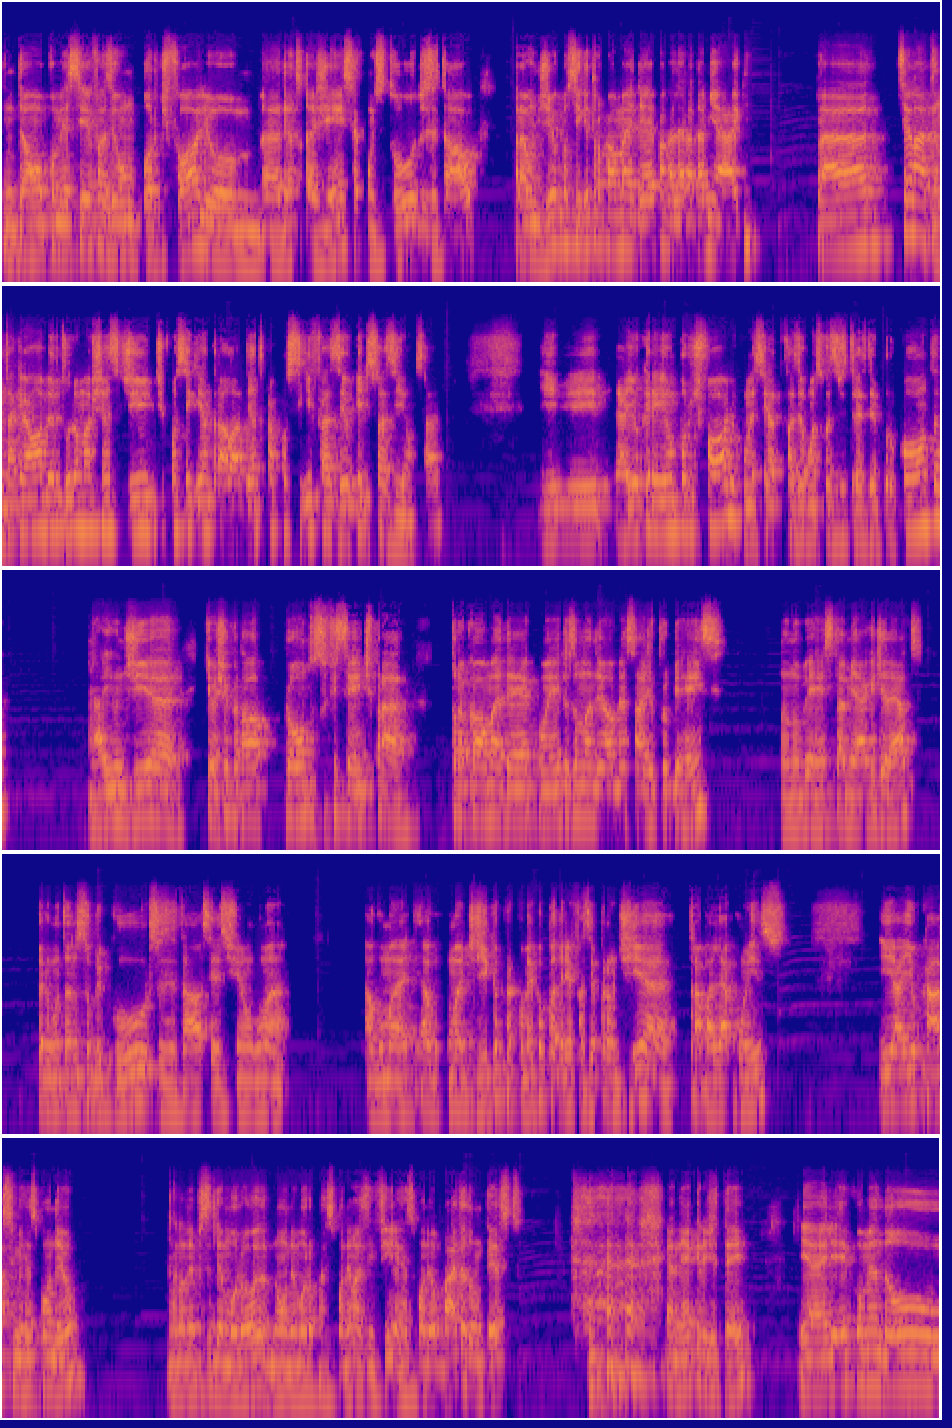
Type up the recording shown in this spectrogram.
Então eu comecei a fazer um portfólio uh, dentro da agência, com estudos e tal, para um dia eu conseguir trocar uma ideia com a galera da Miyagi, para, sei lá, tentar criar uma abertura, uma chance de, de conseguir entrar lá dentro para conseguir fazer o que eles faziam, sabe? E aí eu criei um portfólio, comecei a fazer algumas coisas de 3D por conta, Aí um dia que eu achei que eu estava pronto o suficiente para trocar uma ideia com eles, eu mandei uma mensagem para o Behance, no Behance da Miag direto, perguntando sobre cursos e tal, se eles tinham alguma alguma alguma dica para como é que eu poderia fazer para um dia trabalhar com isso. E aí o Cássio me respondeu. Eu não lembro se demorou, não demorou para responder, mas enfim, ele respondeu um baita de um texto. eu nem acreditei. E aí ele recomendou,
